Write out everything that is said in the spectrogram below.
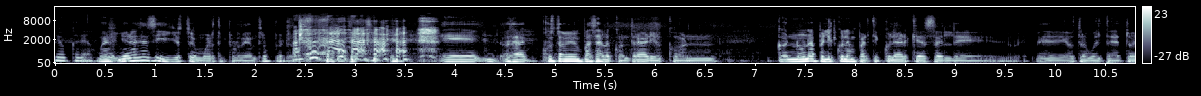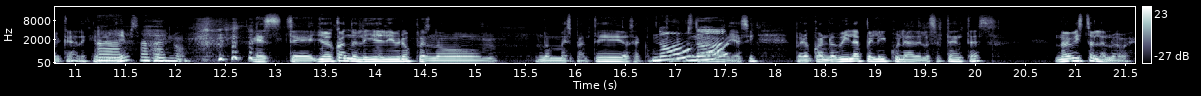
yo creo. Bueno, yo no sé si yo estoy muerto por dentro, pero... Eh, o sea, justo a mí me pasa lo contrario con, con una película en particular que es el de eh, Otra Vuelta de Tuerca de Henry Ah, James. Ajá. Ay, no. Este, yo cuando leí el libro pues no, no me espanté, o sea, como ¿No? que me gustaba ¿No? y así. Pero cuando vi la película de los setentas, no he visto la nueva.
